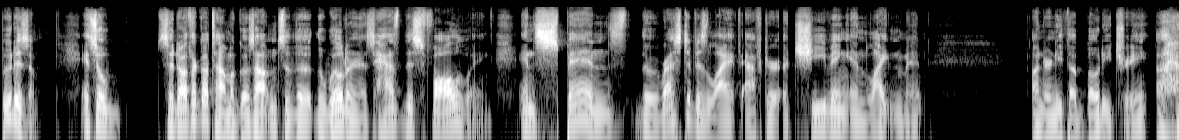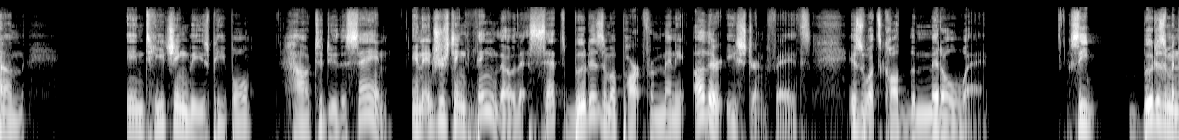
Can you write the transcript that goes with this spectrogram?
Buddhism. And so Siddhartha Gautama goes out into the, the wilderness, has this following, and spends the rest of his life after achieving enlightenment underneath a Bodhi tree um, in teaching these people how to do the same. An interesting thing, though, that sets Buddhism apart from many other Eastern faiths is what's called the middle way. See, Buddhism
